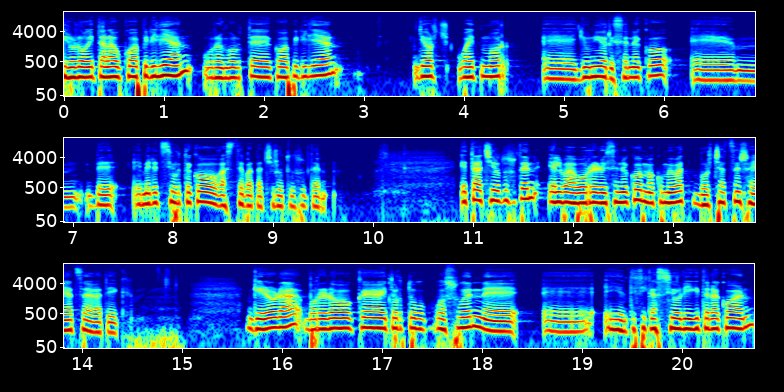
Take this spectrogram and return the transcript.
irurogeita lauko apirilean, urrengo urteko apirilean, George Whitemore e, junior izeneko e, be, emeretzi urteko gazte bat atxilotu zuten. Eta atxilotu zuten Elba Borrero izeneko emakume bat bortxatzen saiatzeagatik. Gerora, borrerok aitortuko zuen e, e, identifikazio hori egiterakoan,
